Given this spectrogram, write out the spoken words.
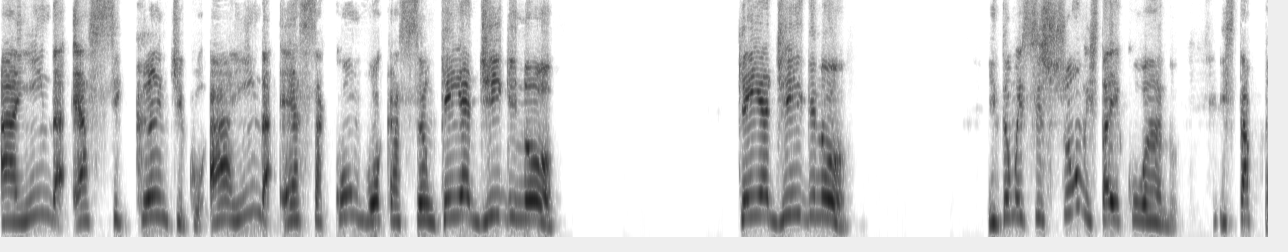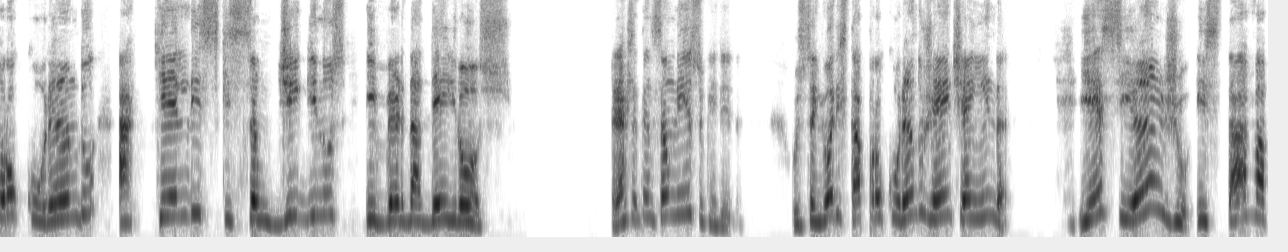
ainda esse cântico, há ainda essa convocação. Quem é digno? Quem é digno? Então esse som está ecoando está procurando aqueles que são dignos e verdadeiros. Preste atenção nisso, querida. O Senhor está procurando gente ainda. E esse anjo estava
